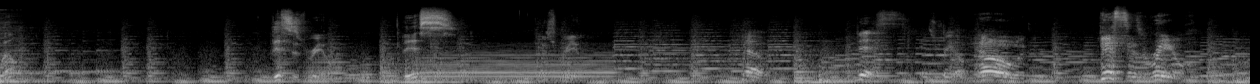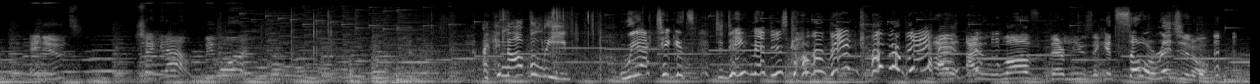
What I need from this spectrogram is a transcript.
Well, this is real. This is real. No, this is real. No, this is real. Hey dudes, check it out. We won. I cannot believe we got tickets to Dave Matthews cover band cover band. I, I love their music. It's so original.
